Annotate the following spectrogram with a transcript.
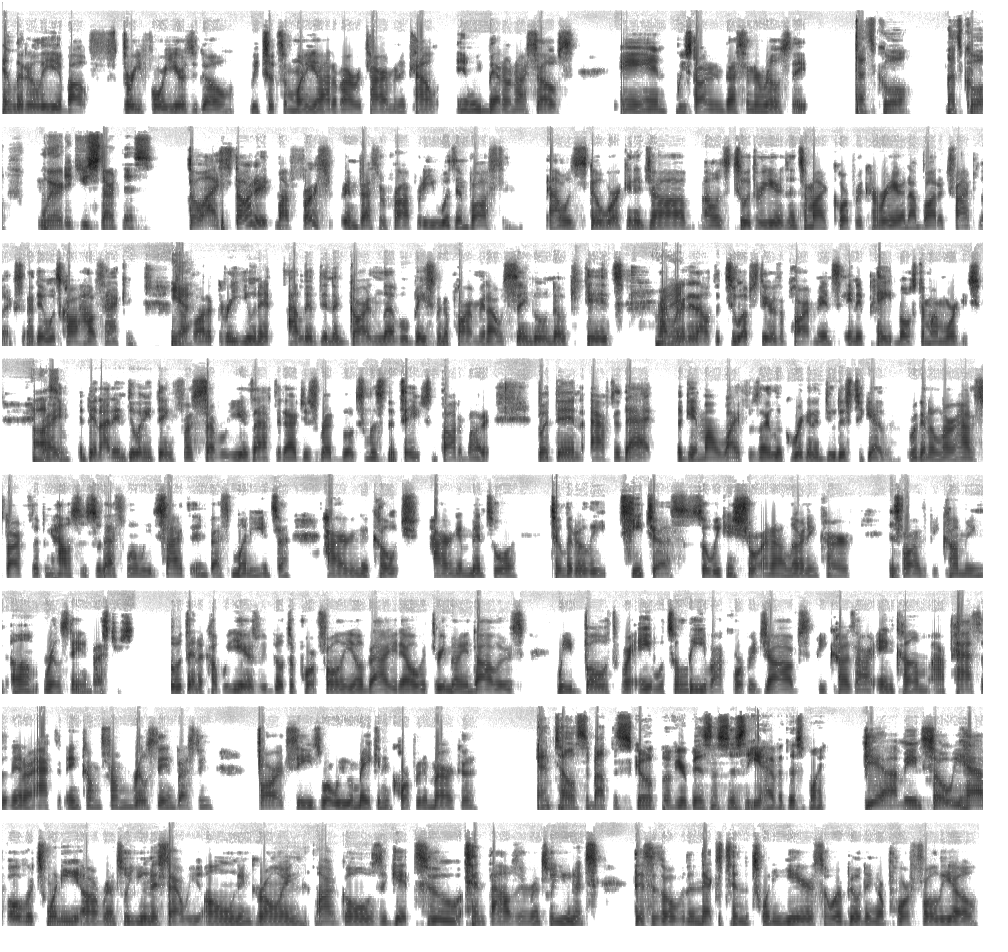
And literally about three, four years ago, we took some money out of our retirement account and we bet on ourselves, and we started investing in real estate. That's cool. That's cool. Where did you start this? So I started my first investment property was in Boston. I was still working a job. I was two or three years into my corporate career, and I bought a triplex. Uh, I did what's called house hacking. Yeah. I bought a three unit. I lived in a garden level basement apartment. I was single, no kids. Right. I rented out the two upstairs apartments, and it paid most of my mortgage. Awesome. Right. And then I didn't do anything for several years after that. I just read books and listened to tapes and thought about it. But then after that, again, my wife was like, look, we're going to do this together. We're going to learn how to start flipping houses. So that's when we decided to invest money into hiring a coach, hiring a mentor to literally teach us so we can shorten our learning curve as far as becoming um, real estate investors. So within a couple years, we built a portfolio valued at over $3 million. We both were able to leave our corporate jobs because our income, our passive and our active income from real estate investing far exceeds what we were making in corporate America and tell us about the scope of your businesses that you have at this point. Yeah, I mean, so we have over 20 uh, rental units that we own and growing. Our goal is to get to 10,000 rental units. This is over the next 10 to 20 years. So we're building a portfolio.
